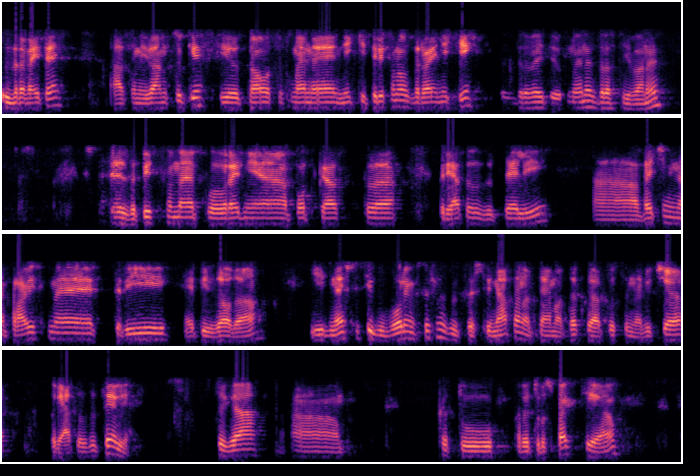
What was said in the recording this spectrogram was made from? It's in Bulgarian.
Здравейте, аз съм Иван Цукев и отново с мен е Ники Трифонов. Здравей, Ники. Здравейте от мене. Здрасти, Иване. Ще записваме поредния подкаст Приятел за цели. А, вече ни направихме три епизода и днес ще си говорим всъщност за същината на темата, която се нарича Приятел за цели. Сега, а, като ретроспекция,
